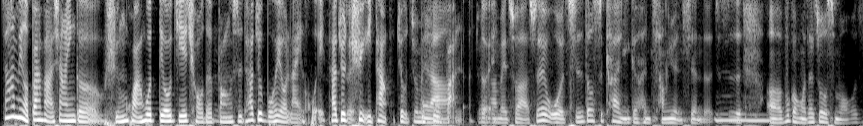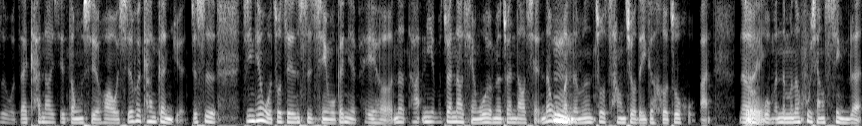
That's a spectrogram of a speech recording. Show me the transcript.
它没有办法像一个循环或丢接球的方式，它就不会有来回，它就去一趟就就不复返了。对啊，没错啊。所以我其实都是看一个很长远线的，就是呃，不管我在做什么，或是我在看到一些东西的话，我其实会看更远。就是今天我做这件事情，我跟你的配合，那他你有没有赚到钱？我有没有赚到钱？那我们能不能做？长久的一个合作伙伴，那我们能不能互相信任？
